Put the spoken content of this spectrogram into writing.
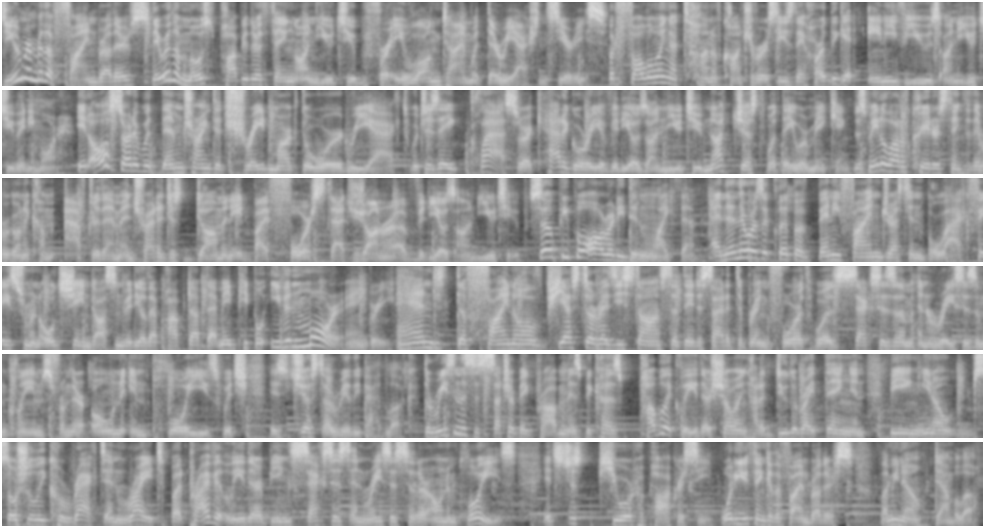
Do you remember the Fine Brothers? They were the most popular thing on YouTube for a long time with their reaction series. But following a ton of controversies, they hardly get any views on YouTube anymore. It all started with them trying to trademark the word react, which is a class or a category of videos on YouTube, not just what they were making. This made a lot of creators think that they were going to come after them and try to just dominate by force that genre of videos on YouTube. So people already didn't like them. And then there was a clip of Benny Fine dressed in blackface from an old Shane Dawson video that popped up that made people even more angry. And the final pièce de résistance that they decided to bring forth was sexism and racism claims from their own employees, which is just a really bad look. The reason this is such a big problem is because publicly they're showing how to do the right thing and being, you know, socially correct and right, but privately they're being sexist and racist to their own employees. It's just pure hypocrisy. What do you think of the Fine Brothers? Let me know down below.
